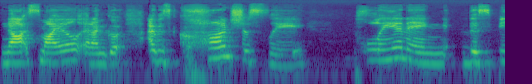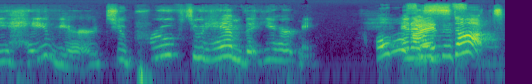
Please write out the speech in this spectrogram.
not smile. And I'm going, I was consciously planning this behavior to prove to him that he hurt me. Almost and I stopped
